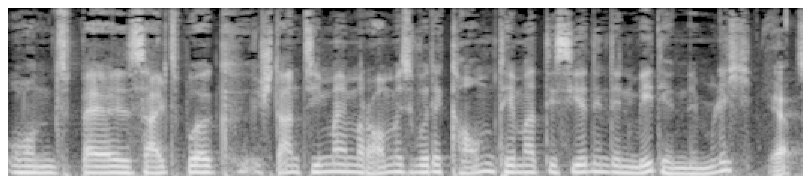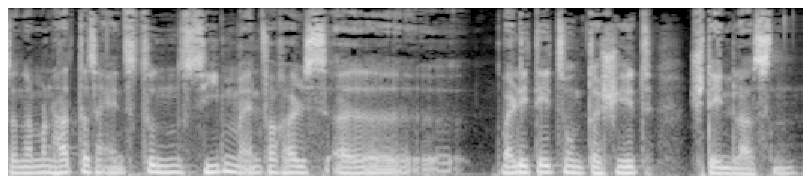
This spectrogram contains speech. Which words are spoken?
Und bei Salzburg stand es immer im Raum, es wurde kaum thematisiert in den Medien nämlich, ja. sondern man hat das 1 zu 7 einfach als äh, Qualitätsunterschied stehen lassen.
